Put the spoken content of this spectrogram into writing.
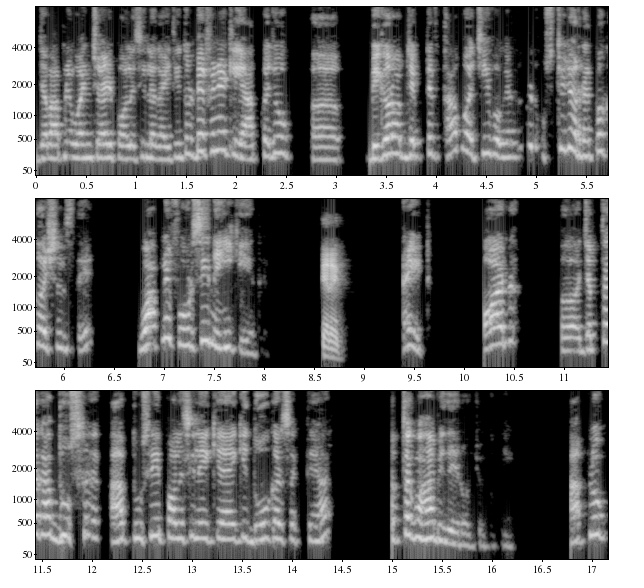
जब आपने वन चाइल्ड पॉलिसी लगाई थी तो डेफिनेटली आपका जो बिगर ऑब्जेक्टिव था वो अचीव हो गया था बट उसके जो रेपोकर्शंस थे वो आपने फोर्स ही नहीं किए थे। करेक्ट राइट और अ, जब तक आप दूसरे आप दूसरी पॉलिसी लेके आए कि दो कर सकते हैं तब तक वहाँ भी देर हो चुकी थी। आप लोग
